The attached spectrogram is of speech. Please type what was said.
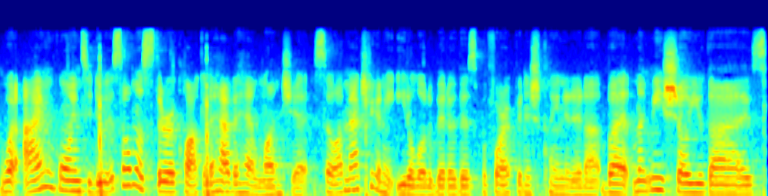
what I'm going to do, it's almost three o'clock and I haven't had lunch yet. So I'm actually gonna eat a little bit of this before I finish cleaning it up. But let me show you guys.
